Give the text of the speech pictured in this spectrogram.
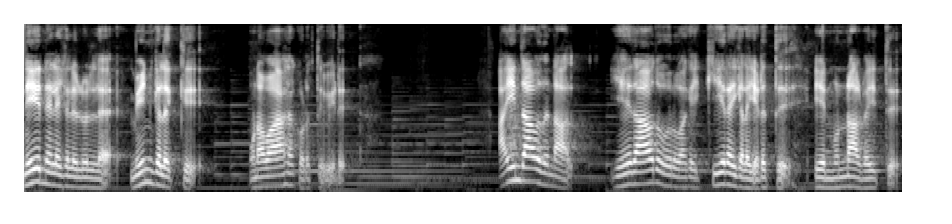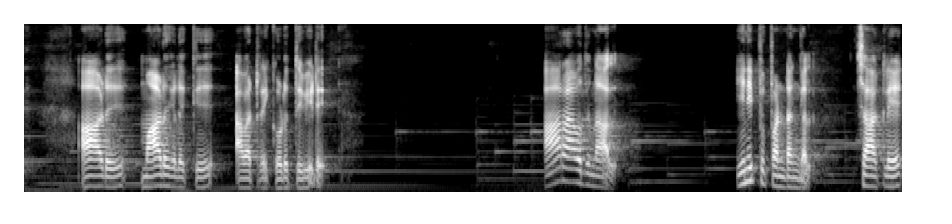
நீர்நிலைகளில் உள்ள மீன்களுக்கு உணவாக கொடுத்து விடு ஐந்தாவது நாள் ஏதாவது ஒரு வகை கீரைகளை எடுத்து என் முன்னால் வைத்து ஆடு மாடுகளுக்கு அவற்றை கொடுத்து விடு ஆறாவது நாள் இனிப்பு பண்டங்கள் சாக்லேட்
